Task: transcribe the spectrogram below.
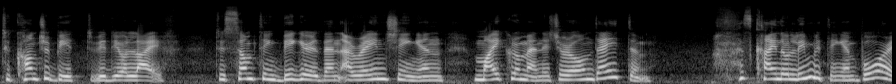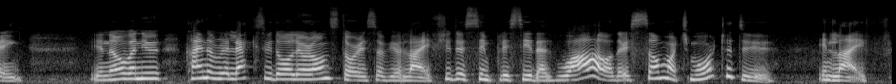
to contribute with your life to something bigger than arranging and micromanage your own datum. it's kind of limiting and boring. You know, when you kind of relax with all your own stories of your life, you just simply see that, wow, there's so much more to do in life.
